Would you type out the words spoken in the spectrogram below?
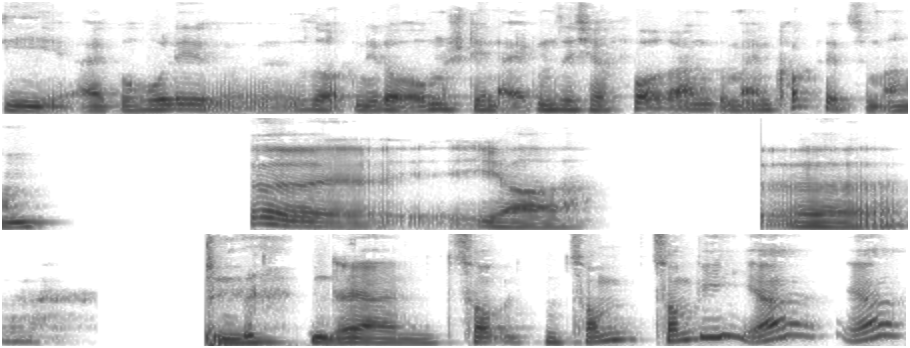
die Alkoholsorten, die da oben stehen, eignen sich hervorragend, um einen Cocktail zu machen. Äh, ja. Äh, ein, ja, ein, Zo ein Zom Zombie, ja, ja.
